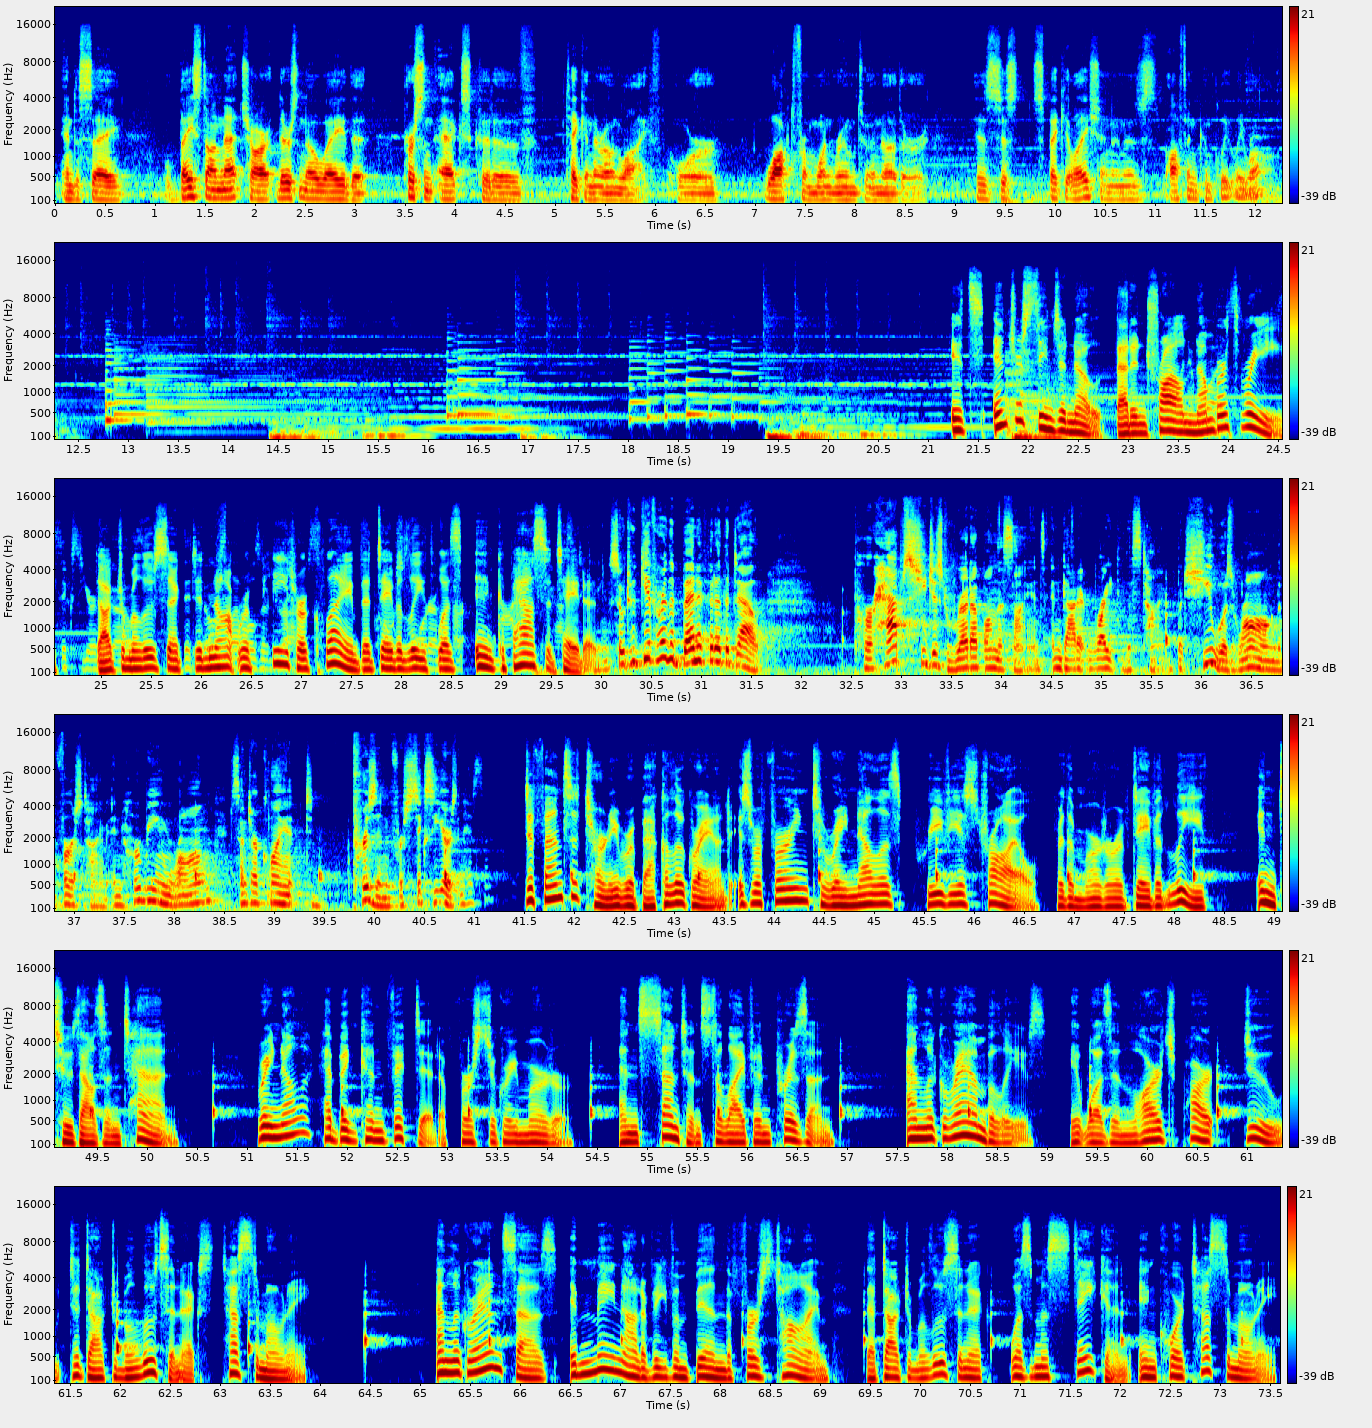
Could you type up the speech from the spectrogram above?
and to say, well, based on that chart, there's no way that person X could have taken their own life or walked from one room to another is just speculation and is often completely wrong. It's interesting to note that in trial number three, Dr. Mileusnic did not repeat her claim that David Leath was incapacitated. So, to give her the benefit of the doubt, perhaps she just read up on the science and got it right this time, but she was wrong the first time, and her being wrong sent our client to prison for six years. Defense attorney Rebecca LeGrand is referring to Raynella's previous trial for the murder of David Leath in 2010. Raynella had been convicted of first degree murder and sentenced to life in prison, and LeGrand believes it was in large part due to Dr. Mileusnic's testimony. And LeGrand says it may not have even been the first time that Dr. Mileusnic was mistaken in court testimony.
